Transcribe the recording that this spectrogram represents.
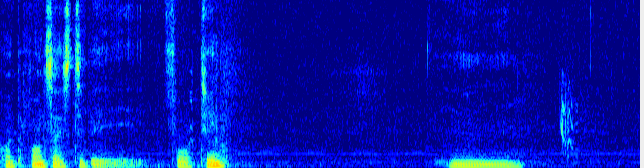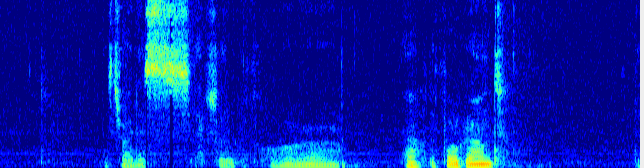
I want the font size to be 14. Mm. Let's try this actually before oh, the foreground. The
